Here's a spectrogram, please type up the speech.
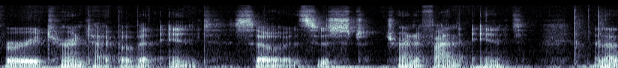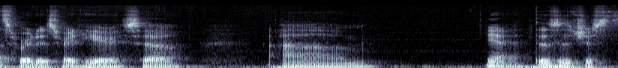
for a return type of an int. So it's just trying to find the int. And that's where it is right here. So um, yeah this is just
